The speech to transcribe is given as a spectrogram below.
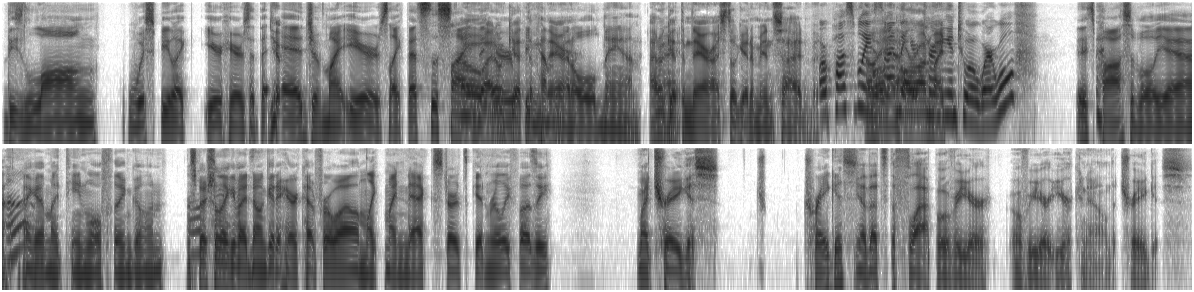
these long, wispy like ear hairs at the Yep. edge of my ears. Like that's the sign Oh, that I don't you're get them becoming there. an old man. I don't right? get them there. I still get them inside. But Or possibly a Oh, sign yeah. that you're on my- turning into a werewolf. It's possible, yeah. I got oh. my teen wolf thing going. Especially like if I don't get a haircut for a while and like my neck starts getting really fuzzy. my tragus. Tragus? Yeah, that's the flap over your over your ear canal, the tragus.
